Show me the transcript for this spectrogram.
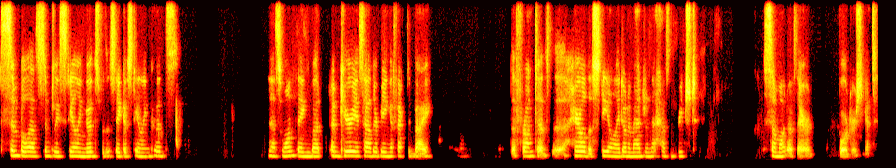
simple as simply stealing goods for the sake of stealing goods, that's one thing, but I'm curious how they're being affected by the front of the Herald of Steel. I don't imagine that hasn't reached somewhat of their borders yet.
